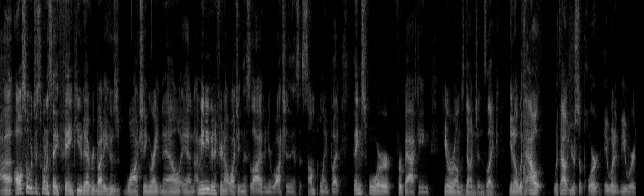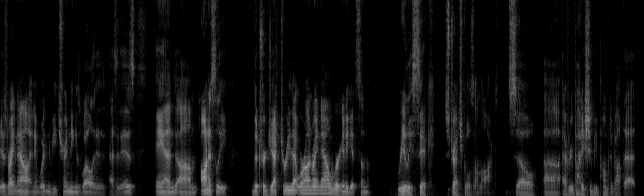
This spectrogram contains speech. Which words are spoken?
I also just want to say thank you to everybody who's watching right now. And I mean, even if you're not watching this live and you're watching this at some point, but thanks for for backing Hero Realms Dungeons. Like, you know, without without your support, it wouldn't be where it is right now, and it wouldn't be trending as well as it is. And um, honestly, the trajectory that we're on right now, we're gonna get some really sick stretch goals unlocked. So uh, everybody should be pumped about that.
